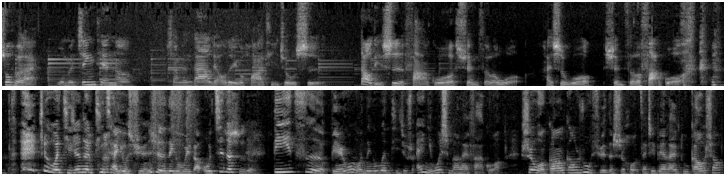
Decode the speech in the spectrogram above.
说回来，我们今天呢，想跟大家聊的一个话题就是，到底是法国选择了我，还是我选择了法国？这个问题真的听起来有玄学的那个味道。我记得是的，第一次别人问我那个问题，就说：“哎，你为什么要来法国？”是我刚刚入学的时候，在这边来读高商，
